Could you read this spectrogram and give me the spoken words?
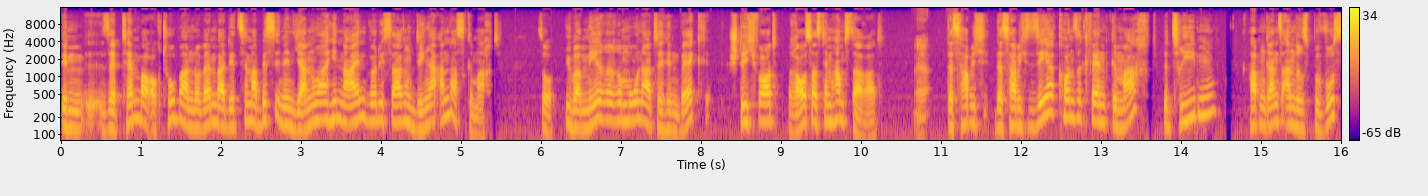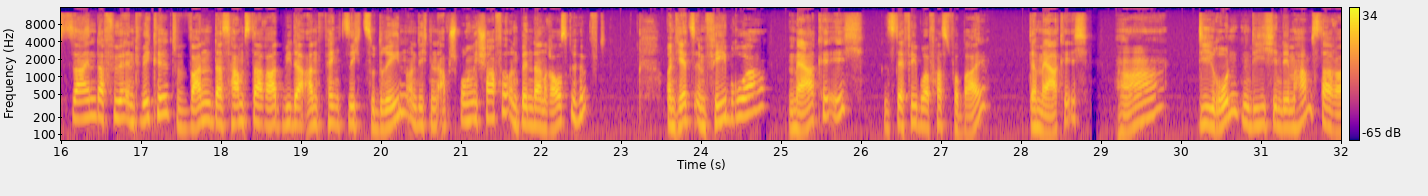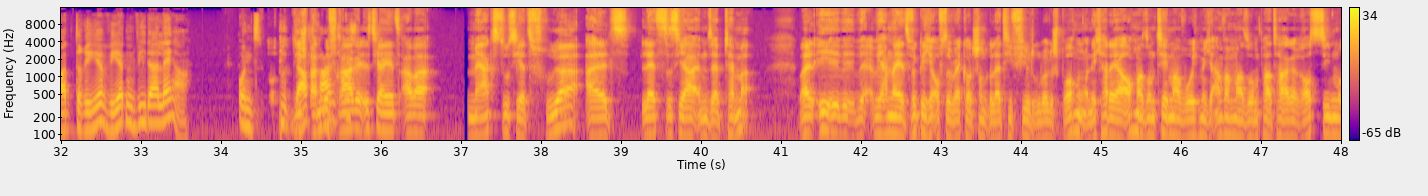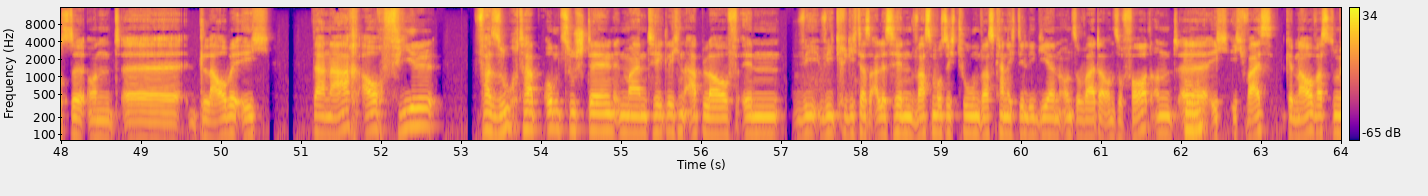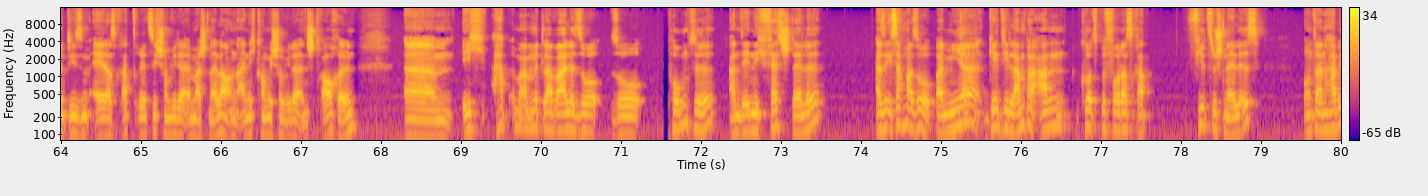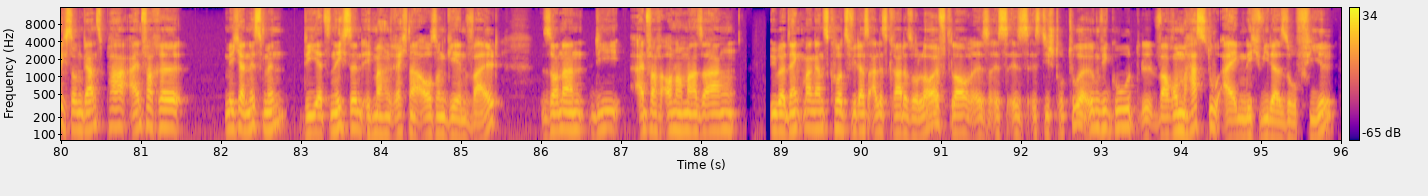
im September, Oktober, November, Dezember bis in den Januar hinein, würde ich sagen, Dinge anders gemacht. So, über mehrere Monate hinweg, Stichwort raus aus dem Hamsterrad. Ja. Das habe ich, das habe ich sehr konsequent gemacht, betrieben, habe ein ganz anderes Bewusstsein dafür entwickelt, wann das Hamsterrad wieder anfängt sich zu drehen und ich den Absprung nicht schaffe und bin dann rausgehüpft. Und jetzt im Februar merke ich, ist der Februar fast vorbei, da merke ich, ha, die Runden, die ich in dem Hamsterrad drehe, werden wieder länger. Und die spannende Frage ist ja jetzt aber, merkst du es jetzt früher als letztes Jahr im September? Weil eh, wir haben da jetzt wirklich auf the record schon relativ viel drüber gesprochen und ich hatte ja auch mal so ein Thema, wo ich mich einfach mal so ein paar Tage rausziehen musste und äh, glaube ich danach auch viel versucht habe umzustellen in meinem täglichen Ablauf in wie wie kriege ich das alles hin was muss ich tun was kann ich delegieren und so weiter und so fort und äh, mhm. äh, ich ich weiß genau was du mit diesem ey das Rad dreht sich schon wieder immer schneller und eigentlich komme ich schon wieder ins Straucheln ähm, ich habe immer mittlerweile so, so Punkte, an denen ich feststelle, also ich sag mal so, bei mir geht die Lampe an, kurz bevor das Rad viel zu schnell ist. Und dann habe ich so ein ganz paar einfache Mechanismen, die jetzt nicht sind, ich mache einen Rechner aus und gehe in den Wald, sondern die einfach auch nochmal sagen, überdenk mal ganz kurz, wie das alles gerade so läuft. Ist, ist, ist, ist die Struktur irgendwie gut? Warum hast du eigentlich wieder so viel?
